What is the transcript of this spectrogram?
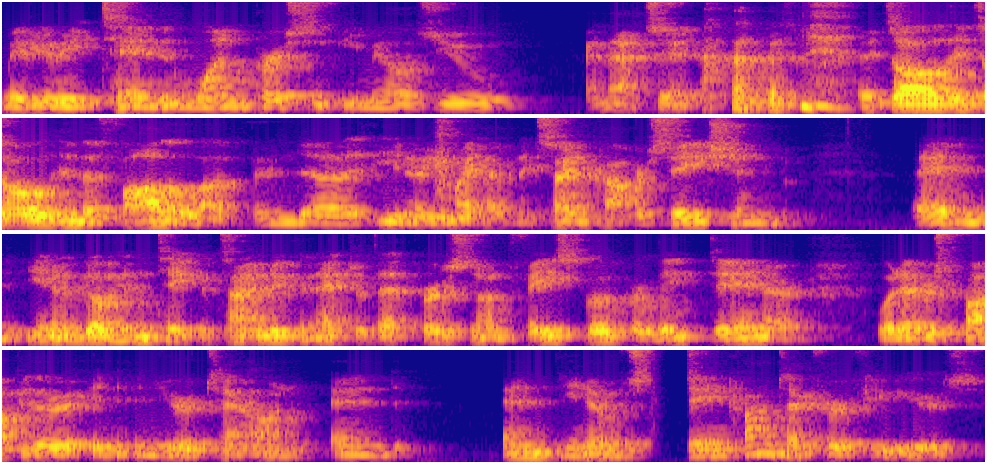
Maybe you meet ten, and one person emails you, and that's it. it's all it's all in the follow up, and uh, you know you might have an exciting conversation, and you know go ahead and take the time to connect with that person on Facebook or LinkedIn or whatever's popular in, in your town and and you know stay in contact for a few years.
